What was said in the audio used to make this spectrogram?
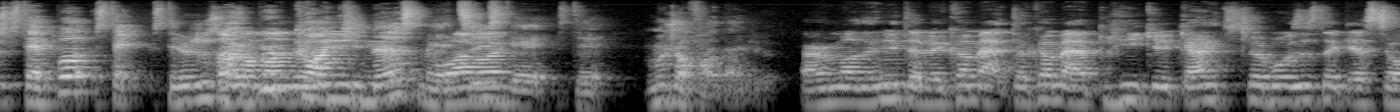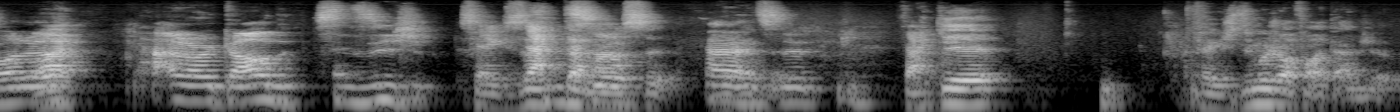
c'était pas. C'était juste un peu cockiness, mais tu sais, c'était-. Moi, je vais faire ta job. À un moment donné, t'avais comme, t'as comme appris que quand tu te posais cette question-là, par un cadre, tu te dis. je- C'est exactement Ça. Ah, tu- Fait que. Fait que je dis, moi, je vais faire ta job.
